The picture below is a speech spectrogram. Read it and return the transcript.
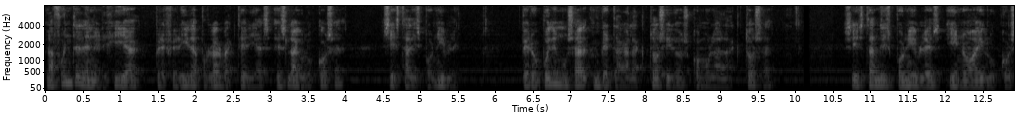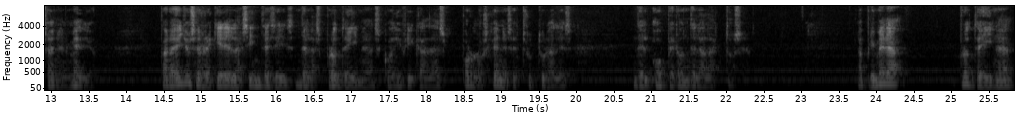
La fuente de energía preferida por las bacterias es la glucosa si está disponible, pero pueden usar betagalactósidos como la lactosa si están disponibles y no hay glucosa en el medio. Para ello se requiere la síntesis de las proteínas codificadas por los genes estructurales del operón de la lactosa. La primera proteína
